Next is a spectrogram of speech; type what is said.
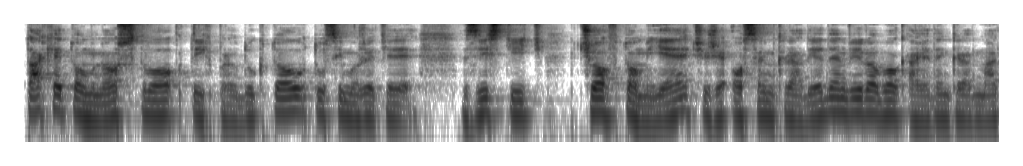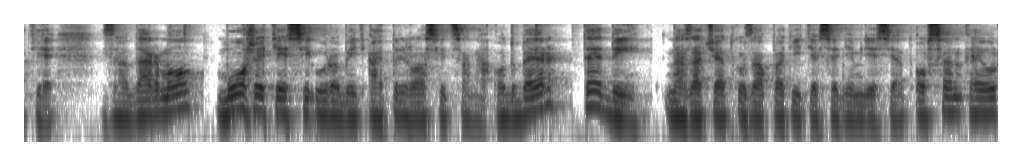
takéto množstvo tých produktov. Tu si môžete zistiť, čo v tom je, čiže 8 krát jeden výrobok a 1 krát máte zadarmo. Môžete si urobiť aj prihlásiť sa na odber, tedy na začiatku zaplatíte 78 eur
